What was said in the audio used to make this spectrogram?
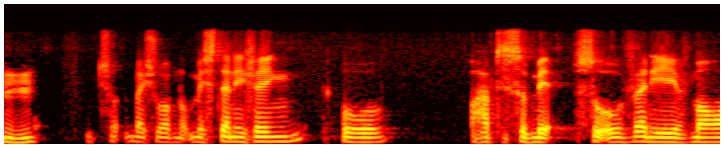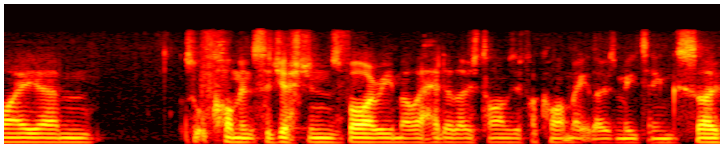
mm-hmm. make sure I've not missed anything or I have to submit sort of any of my um, sort of comments, suggestions via email ahead of those times if I can't make those meetings. So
